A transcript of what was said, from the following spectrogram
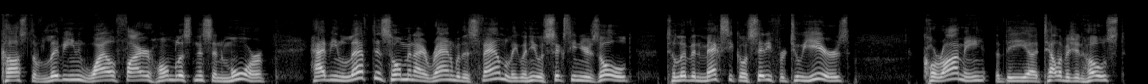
cost of living, wildfire, homelessness, and more. Having left his home in Iran with his family when he was 16 years old to live in Mexico City for two years, Khorrami, the uh, television host,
